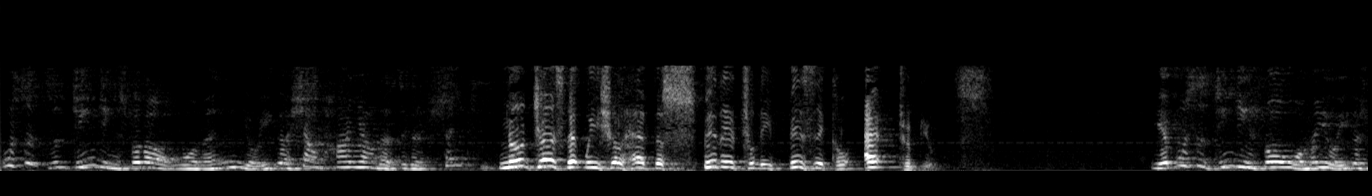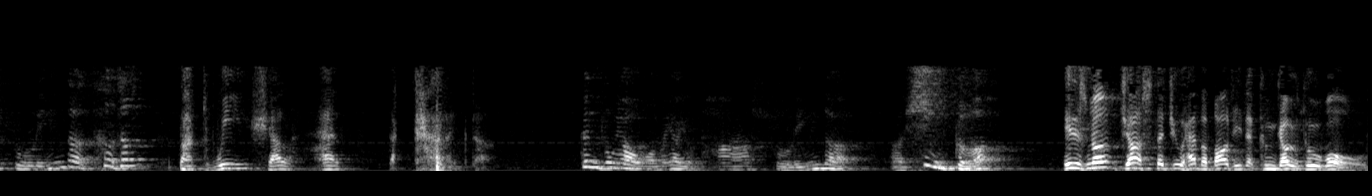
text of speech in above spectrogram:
不是只仅仅说到我们有一个像他一样的这个身体， not just that we shall have the spiritually physical attributes, 也不是仅仅说我们有一个属灵的特征， but we shall have the character. 更重要，我们要有他属灵的呃性格。 It is not just that you have a body that can go through walls.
